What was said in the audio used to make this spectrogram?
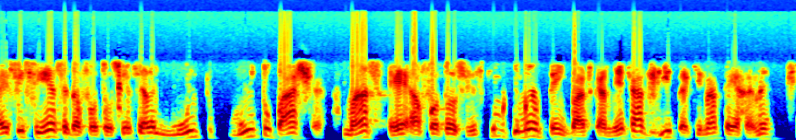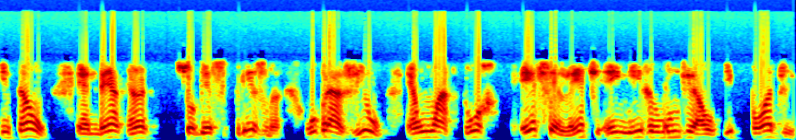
A eficiência da fotossíntese é muito, muito baixa, mas é a fotossíntese que, que mantém basicamente a vida aqui na Terra, né? Então, é, né, sob esse prisma, o Brasil é um ator excelente em nível mundial e pode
